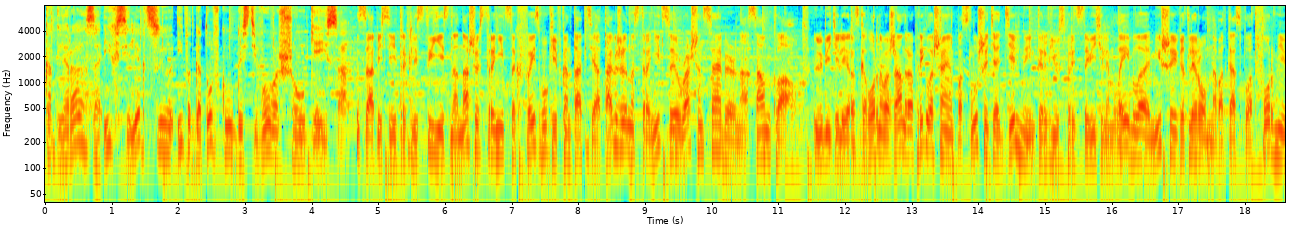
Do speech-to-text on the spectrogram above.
Котлера за их селекцию и подготовку гостевого шоу-кейса. Записи и трек-листы есть на наших страницах в Facebook и ВКонтакте, а также на странице Russian Cyber на SoundCloud. Любителей разговорного жанра приглашаем послушать отдельное интервью с представителем лейбла Мишей Котлером на подкаст-платформе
